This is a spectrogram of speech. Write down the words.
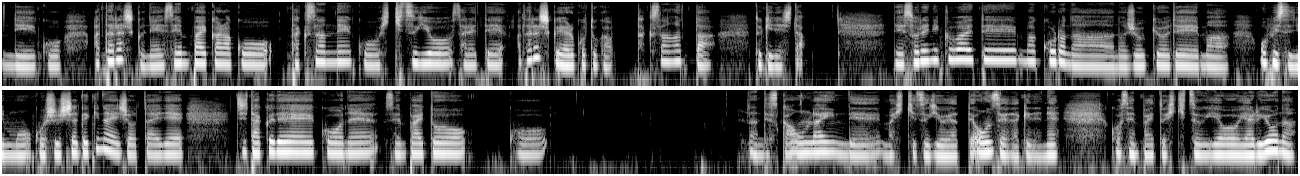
でこう新しくね先輩からこうたくさんねこう引き継ぎをされて新しくやることがたくさんあった時でしたでそれに加えて、まあ、コロナの状況で、まあ、オフィスにもこう出社できない状態で自宅でこうね先輩とこう何ですか、オンラインで、まあ、引き継ぎをやって、音声だけでね、こう先輩と引き継ぎをやるような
